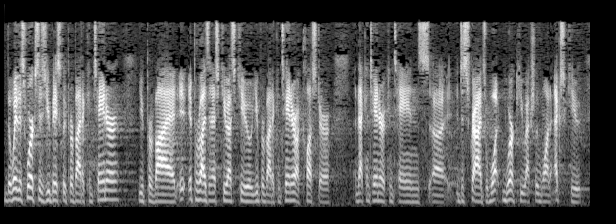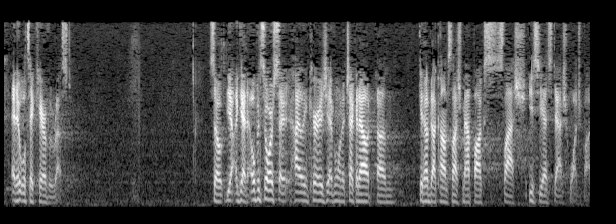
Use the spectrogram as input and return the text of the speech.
the way this works is you basically provide a container, you provide, it, it provides an SQS queue, you provide a container, a cluster, and that container contains, uh, describes what work you actually want to execute, and it will take care of the rest. So yeah, again, open source. I highly encourage everyone to check it out. Um, GitHub.com slash mapbox slash ECS dash watchbot.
